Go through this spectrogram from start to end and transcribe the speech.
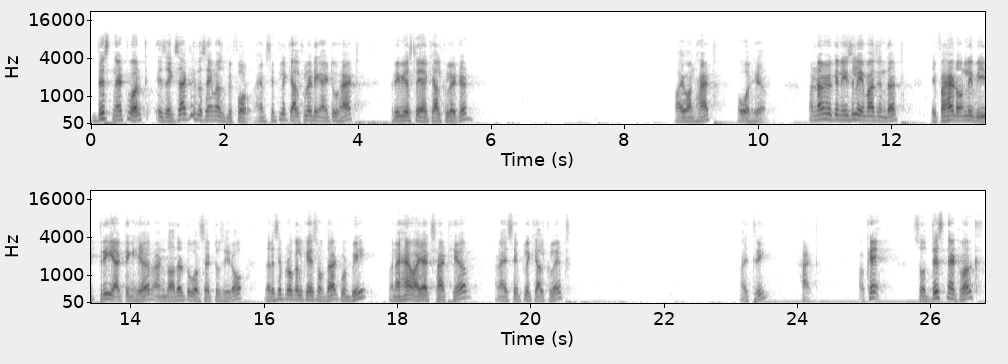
this network is exactly the same as before. I am simply calculating I 2 hat. Previously, I calculated I 1 hat over here. And now, you can easily imagine that if I had only V 3 acting here and the other two were set to 0, the reciprocal case of that would be when I have I x hat here and I simply calculate I 3 hat. Okay. So, this network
